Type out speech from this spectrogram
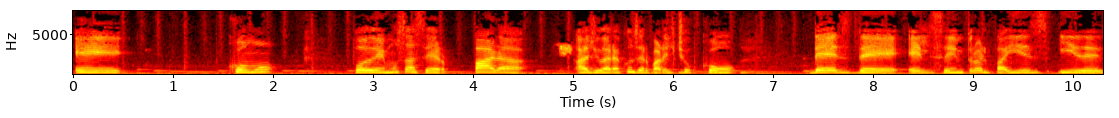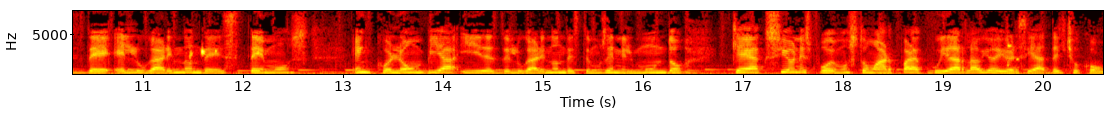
eh, ¿cómo podemos hacer para ayudar a conservar el Chocó desde el centro del país y desde el lugar en donde estemos? en Colombia y desde el lugar en donde estemos en el mundo, ¿qué acciones podemos tomar para cuidar la biodiversidad del Chocó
